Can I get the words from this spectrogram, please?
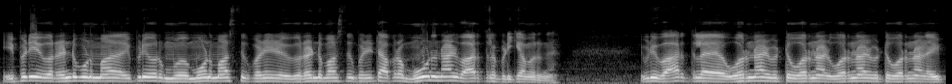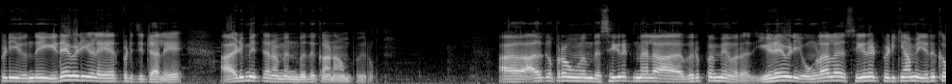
இப்படி ஒரு ரெண்டு மூணு மா இப்படி ஒரு மூ- மூணு மாதத்துக்கு பண்ணி ரெண்டு மாதத்துக்கு பண்ணிவிட்டு அப்புறம் மூணு நாள் வாரத்தில் பிடிக்காமல் இருங்க. இப்படி வாரத்தில் ஒரு நாள் விட்டு ஒரு நாள் ஒரு நாள் விட்டு ஒரு நாள் இப்படி வந்து இடைவெளிகளை ஏற்படுத்திட்டாலே அடிமைத்தனம் என்பது காணாமல் போயிடும் அதுக்கப்புறம் உங்களுக்கு இந்த சிகரெட் மேலே விருப்பமே வராது. இடைவெளி உங்களால் சிகரெட் பிடிக்காமல் இருக்க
